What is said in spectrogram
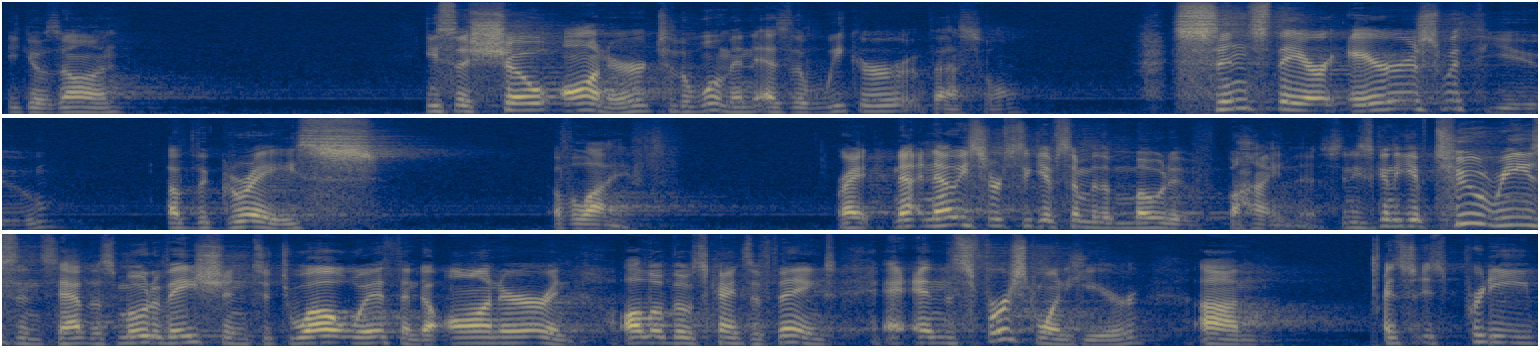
He goes on. He says, Show honor to the woman as the weaker vessel, since they are heirs with you of the grace of life. Right? Now, now he starts to give some of the motive behind this. And he's going to give two reasons to have this motivation to dwell with and to honor and all of those kinds of things. And, and this first one here um, is, is pretty,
